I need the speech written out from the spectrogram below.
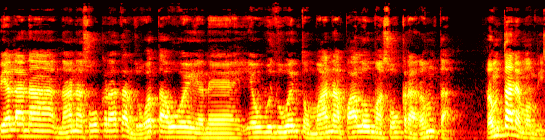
પેલાના નાના છોકરા હતા ને રોતા હોય અને એવું બધું હોય ને તો માના પાલોમાં છોકરા રમતા. રમતા ને મમ્મી?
